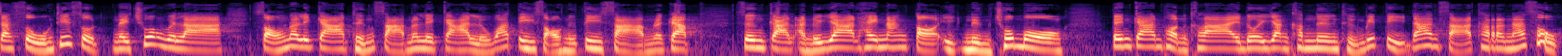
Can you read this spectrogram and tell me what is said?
จะสูงที่สุดในช่วงเวลา 2 นาฬิกาถึง 3 นาฬิกาหรือว่าตี2ถึงตี3นะครับ ซึ่งการอนุญาตให้นั่งต่ออีก 1 ชั่วโมง เป็นการผ่อนคลายโดยยังคำนึงถึงมิติด้านสาธารณสุข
